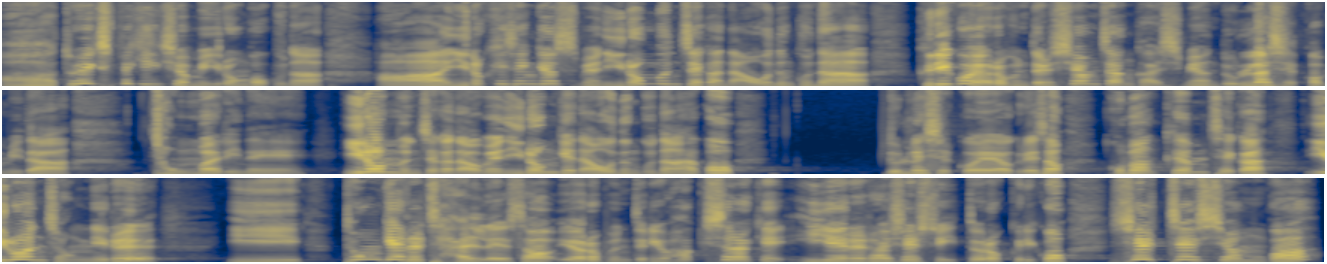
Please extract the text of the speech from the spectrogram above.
아 토익 스피킹 시험이 이런 거구나. 아 이렇게 생겼으면 이런 문제가 나오는구나. 그리고 여러분들 시험장 가시면 놀라실 겁니다. 정말이네. 이런 문제가 나오면 이런 게 나오는구나 하고 놀라실 거예요. 그래서 그만큼 제가 이론 정리를 이 통계를 잘 내서 여러분들이 확실하게 이해를 하실 수 있도록 그리고 실제 시험과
